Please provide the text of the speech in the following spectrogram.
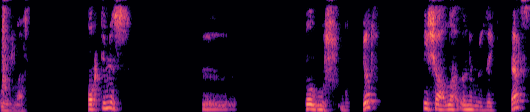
olurlar. Vaktimiz e, dolmuş buluyor. İnşallah önümüzdeki ders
